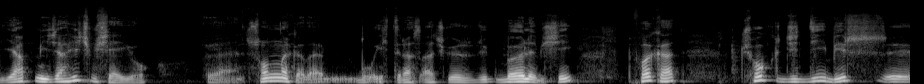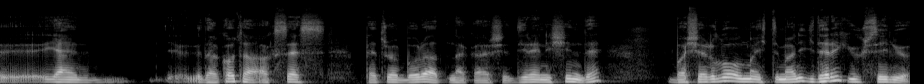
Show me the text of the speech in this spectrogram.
yapmayacağı hiçbir şey yok. Yani sonuna kadar bu ihtiras açgözlülük böyle bir şey. Fakat çok ciddi bir e, yani Dakota Access petrol boru hattına karşı direnişin de başarılı olma ihtimali giderek yükseliyor.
